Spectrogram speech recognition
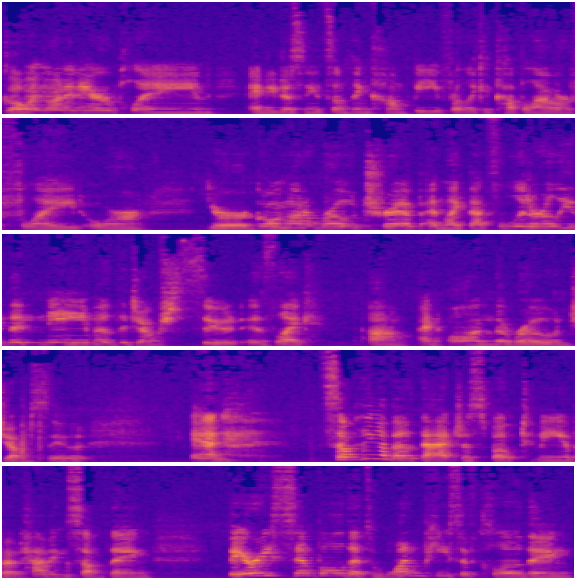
going on an airplane and you just need something comfy for like a couple hour flight or you're going on a road trip and like that's literally the name of the jumpsuit is like um, an on the road jumpsuit and something about that just spoke to me about having something very simple that's one piece of clothing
